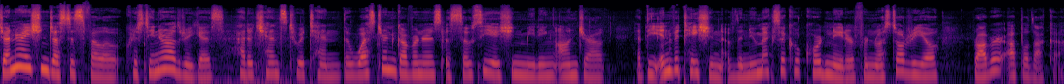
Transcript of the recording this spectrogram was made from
Generation Justice Fellow Christina Rodriguez had a chance to attend the Western Governors Association meeting on drought at the invitation of the New Mexico coordinator for Nuestro Rio, Robert Apodaca.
